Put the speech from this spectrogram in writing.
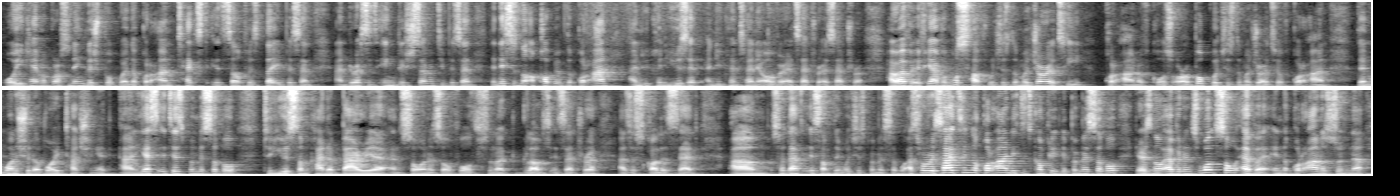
or you came across an English book where the Quran text itself is 30% and the rest is English 70%, then this is not a copy of the Quran and you can use it and you can turn it over, etc. etc. However, if you have a Mus'haf, which is the majority Quran, of course, or a book which is the majority of Quran, then one should avoid touching it. And yes, it is permissible to use some kind of barrier and so on and so forth, so like gloves, etc., as a scholar said. Um, so that is something which is permissible. As for reciting the Quran, it is completely permissible. There is no evidence whatsoever in the Quran or Sunnah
